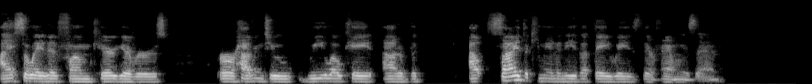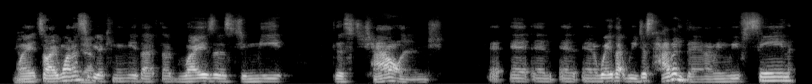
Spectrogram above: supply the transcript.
isolated from caregivers, or having to relocate out of the outside the community that they raise their families in. Right. So I want us yeah. to be a community that, that rises to meet this challenge in, in, in, in a way that we just haven't been. I mean, we've seen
